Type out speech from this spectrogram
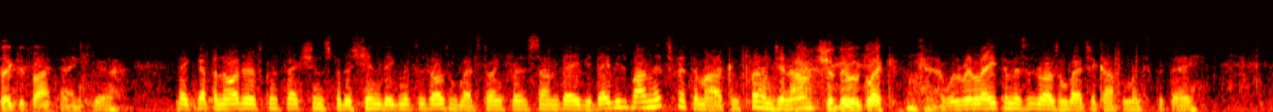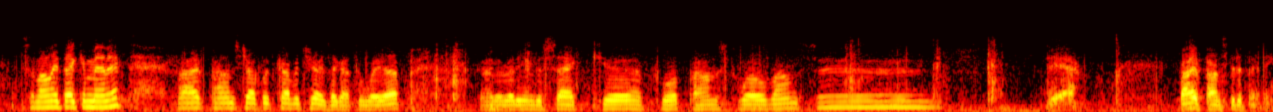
Take your time. Thank you. Making up an order of confections for the shindig Mrs. Rosenblatt's throwing for his son, Davy. Davy's bar mitzvah tomorrow. Confirmed, you know. Should be with Glick. I will relate to Mrs. Rosenblatt your compliments today. This'll only take a minute. Five pounds chocolate covered cherries I got to weigh up. Got it ready in the sack. Uh, four pounds, twelve ounces. There. Five pounds to the penny.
